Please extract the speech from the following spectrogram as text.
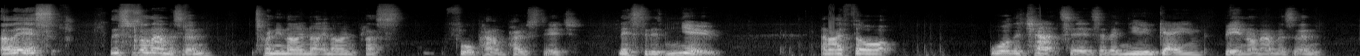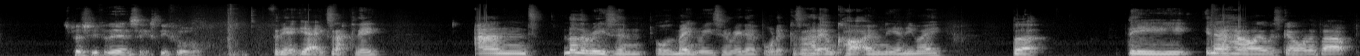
Now this, this was on Amazon, twenty nine ninety nine plus four pound postage, listed as new, and I thought, what are the chances of a new game being on Amazon? Especially for the N64. For the yeah, exactly. And another reason, or the main reason, really, I bought it because I had it on cart only anyway. But the you know how I always go on about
